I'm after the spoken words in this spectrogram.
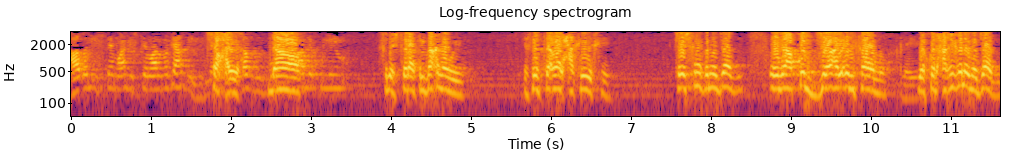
هذا الاستعمال استعمال مجازي. صحيح. نعم في الاشتراك المعنوي. يصير استعمال حقيقي. كيف خلف المجازي؟ إذا قلت جاء الإنسان يكون حقيقي ولا مجازي؟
